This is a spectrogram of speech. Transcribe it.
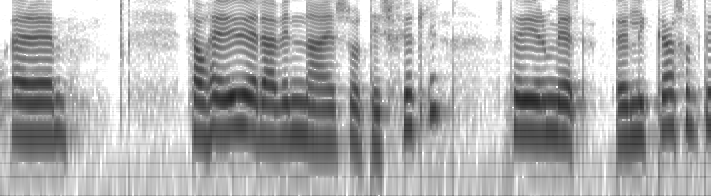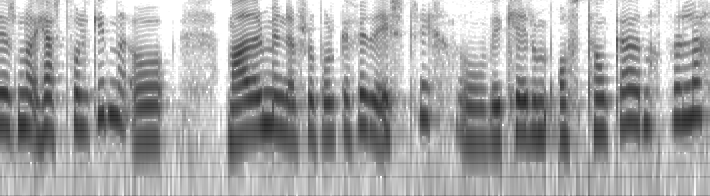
um, þá hefur ég verið að vinna eins og dyrfjöllin. Þau eru mér líka svolítið svona hjartfólkin og maður minn er frá borgarferði Ístri og við keirum oft hangað náttúrulega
